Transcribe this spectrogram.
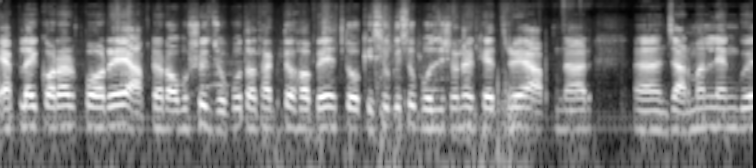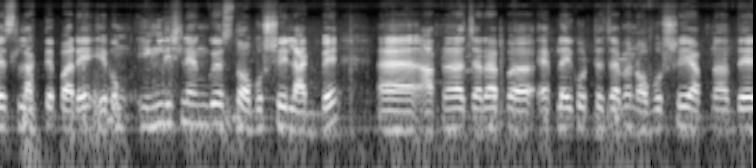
অ্যাপ্লাই করার পরে আপনার অবশ্যই যোগ্যতা থাকতে হবে। তো কিছু কিছু পজিশনের ক্ষেত্রে আপনার জার্মান ল্যাঙ্গুয়েজ লাগতে পারে এবং ইংলিশ ল্যাঙ্গুয়েজ তো অবশ্যই লাগবে। আপনারা যারা অ্যাপ্লাই করতে যাবেন, অবশ্যই আপনাদের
